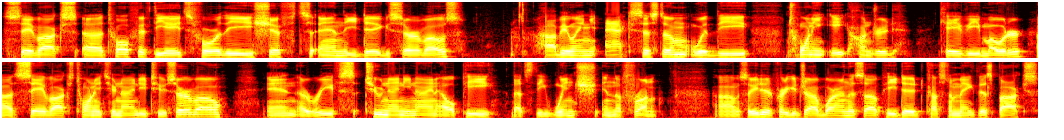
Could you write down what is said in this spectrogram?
Savox uh, 1258s for the shifts and the dig servos. Hobbywing axe system with the 2800 kV motor. Uh, Savox 2292 servo and a Reefs 299 LP. That's the winch in the front. Um, so he did a pretty good job wiring this up. He did custom make this box.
